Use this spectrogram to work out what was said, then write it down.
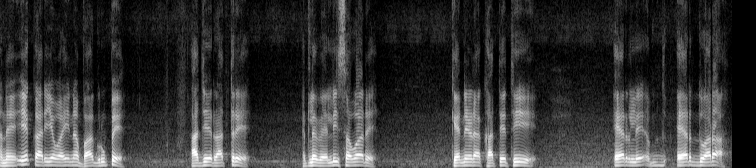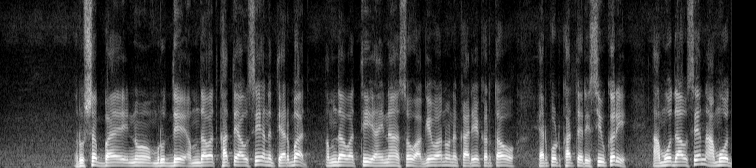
અને એ કાર્યવાહીના ભાગરૂપે આજે રાત્રે, એટલે વહેલી સવારે, કેનેડા ખાતેથી એર લે, એર દ્વારા ઋષભભાઈનો મૃતદેહ અમદાવાદ ખાતે આવશે અને ત્યારબાદ અમદાવાદથી અહીંના સૌ આગેવાનો અને કાર્યકર્તાઓ એરપોર્ટ ખાતે રિસીવ કરી આમોદ આવશે ને આમોદ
